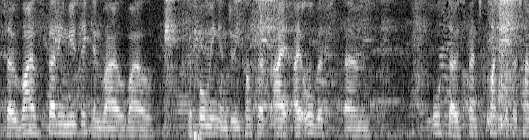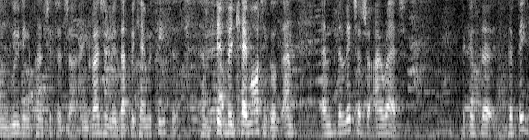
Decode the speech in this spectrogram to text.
So while studying music and while while performing and doing concerts, I, I always. Um, also spent quite a lot of time reading French literature, and gradually that became a thesis, and it became articles. And, and the literature I read, because the, the big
